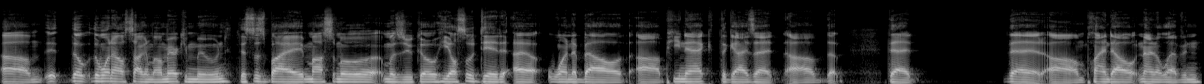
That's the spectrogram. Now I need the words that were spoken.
um, it, the the one I was talking about, American Moon. This was by Massimo Mazzucco. He also did uh, one about uh, PNAC, the guys that uh, the, that that um, planned out 9/11.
